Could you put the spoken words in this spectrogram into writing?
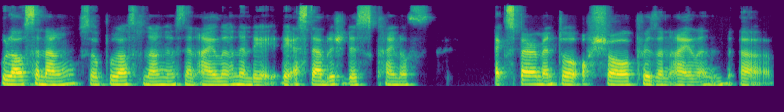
Pulau Senang. So Pulau Senang is an island, and they they established this kind of experimental offshore prison island uh,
